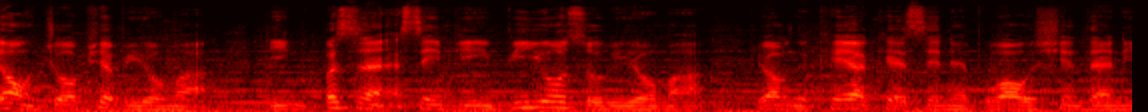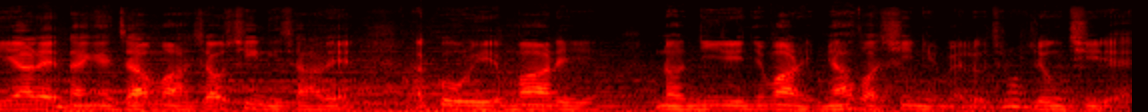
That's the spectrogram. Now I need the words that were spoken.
ရောက်အောင်ကြော်ဖြတ်ပြီးတော့မှဒီပတ်စံအစဉ်ပြေပြီးရောဆိုပြီးတော့မှပြောရမယ်ခဲရခဲစင်းနဲ့ဘဝကိုရှင်သန်နေရတဲ့နိုင်ငံခြားမှာရောက်ရှိနေကြတဲ့အကိုတွေအမတွေနော်ညီတွေညီမတွေများစွာရှိနေမယ်လို့ကျွန်တော်ယုံကြည်တယ်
